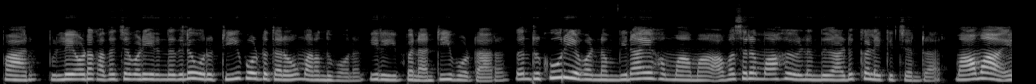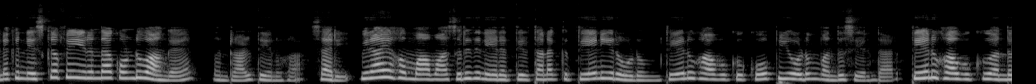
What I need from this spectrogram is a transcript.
பார் பிள்ளையோட கதைச்சபடி இருந்ததுல ஒரு டீ போட்டு தரவும் மறந்து போனேன். இரு இப்ப நான் டீ போட்டாரன் என்று கூறிய வண்ணம் விநாயகம் மாமா அவசரமாக எழுந்து அடுக்கலைக்கு சென்றார். மாமா எனக்கு நெஸ்கஃபே இருந்தா கொண்டு வாங்க. என்றாள் தேனுகா. சரி விநாயகம் மாமா சிறிது நேரத்தில் தனக்கு தேநீரோடும் தேனுகாவுக்கு கோப்பியோடும் வந்து சேர்ந்தார். தேனுகாவுக்கு அந்த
